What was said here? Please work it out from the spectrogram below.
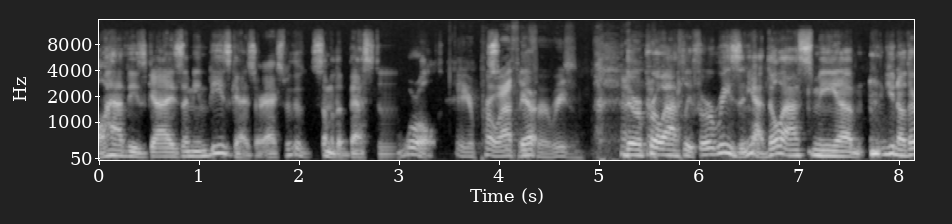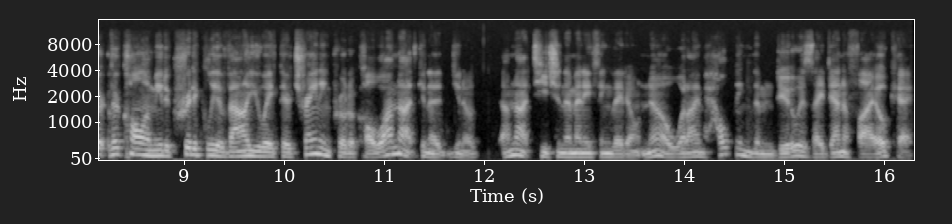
I'll have these guys. I mean, these guys are experts, some of the best in the world. Yeah, you're a pro so athlete for a reason. they're a pro athlete for a reason. Yeah, they'll ask me. Um, you know, they're they're calling me to critically evaluate their training protocol. Well, I'm not gonna, you know, I'm not teaching them anything they don't know. What I'm helping them do is identify. Okay,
